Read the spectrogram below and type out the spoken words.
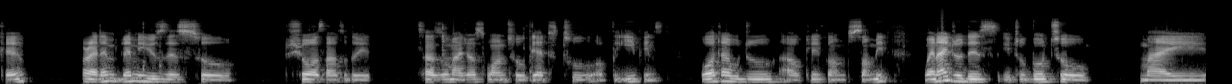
okay? All right let me, let me use this to show us how to do it. So assume i just want to get two of the e pins what i will do i'll click on submit. When i do this it will go to my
